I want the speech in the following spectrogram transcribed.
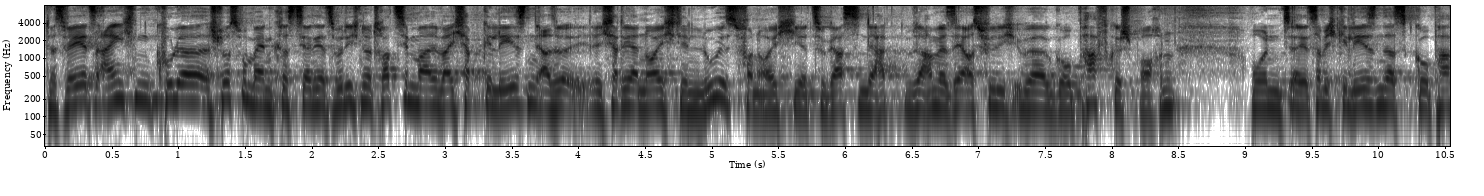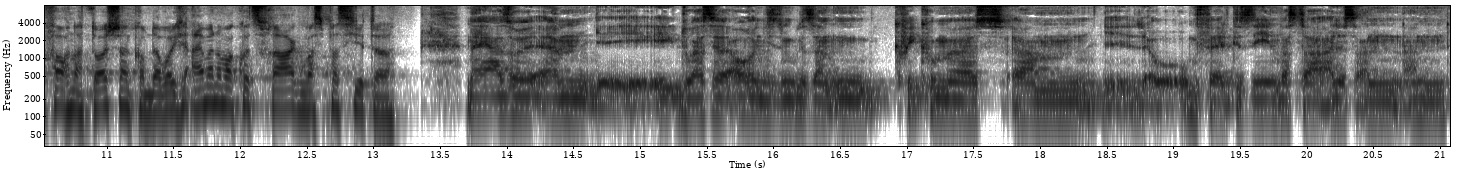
Das wäre jetzt eigentlich ein cooler Schlussmoment, Christian. Jetzt würde ich nur trotzdem mal, weil ich habe gelesen, also ich hatte ja neulich den Louis von euch hier zu Gast und der hat, da haben wir sehr ausführlich über GoPuff gesprochen. Und äh, jetzt habe ich gelesen, dass GoPuff auch nach Deutschland kommt. Da wollte ich einmal noch mal kurz fragen, was passiert da? Naja, also ähm, du hast ja auch in diesem gesamten Quick-Commerce-Umfeld ähm, gesehen, was da alles an, an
